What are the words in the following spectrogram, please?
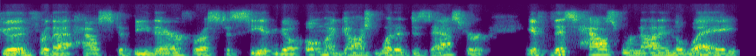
good for that house to be there for us to see it and go, oh my gosh, what a disaster. If this house were not in the way,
